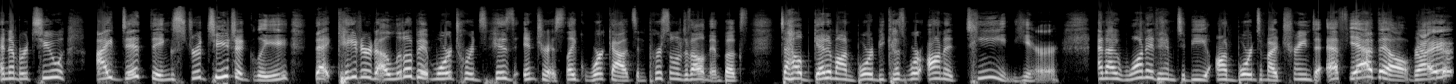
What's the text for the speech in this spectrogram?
And number two, I did things strategically that catered a little bit more towards his interests, like workouts and personal development books to help get him on board because we're on a team here. And I wanted him to be on board to my train to F yeah, Bill, right?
